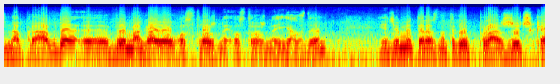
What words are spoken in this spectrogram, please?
naprawdę e, wymagają ostrożnej, ostrożnej jazdy. Jedziemy teraz na taką plażyczkę,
